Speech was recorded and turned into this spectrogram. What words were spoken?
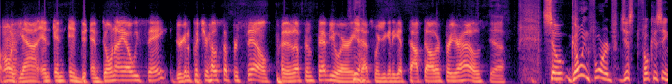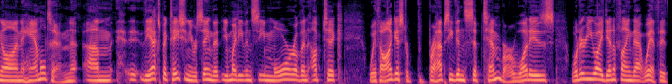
Oh yeah, and and and, and don't I always say if you're going to put your house up for sale, put it up in February. Yeah. That's when you're going to get top dollar for your house. Yeah. So going forward, just focusing on Hamilton, um, the expectation you were saying that you might even see more of an uptick with August or perhaps even September. What is what are you identifying that with? If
